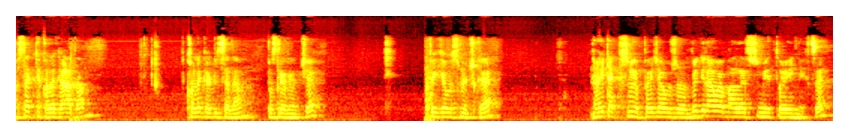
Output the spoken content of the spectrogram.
ostatnio kolega Adam, kolega Wicadam, pozdrawiam Cię, wygrał smyczkę. No i tak w sumie powiedział, że wygrałem, ale w sumie to jej nie chcę.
